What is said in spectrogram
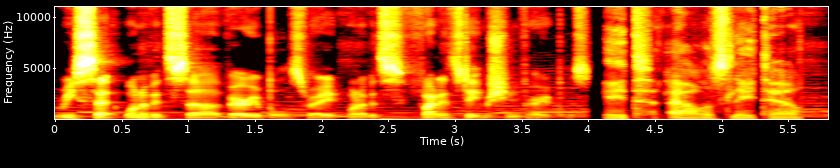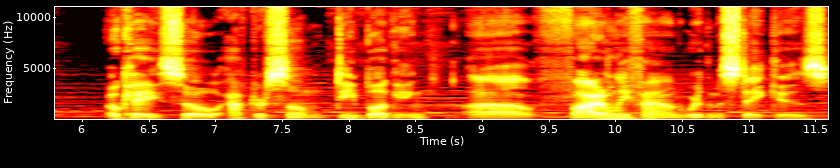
reset one of its uh, variables, right? One of its finite state machine variables. Eight hours later. Okay, so after some debugging, uh, finally found where the mistake is.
